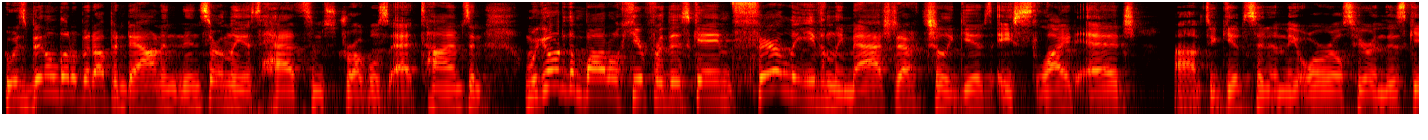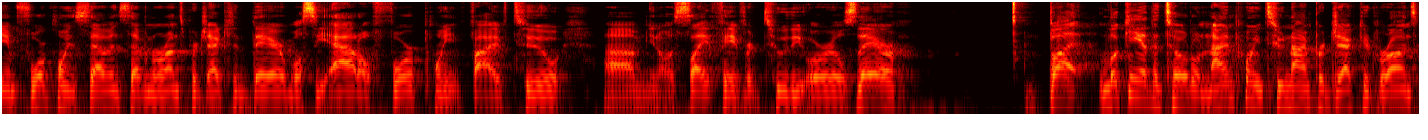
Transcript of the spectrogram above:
who has been a little bit up and down and, and, certainly has had some struggles at times. And when we go to the model here for this game, fairly evenly matched. It actually gives a slight edge. Um, to Gibson and the Orioles here in this game, 4.77 runs projected there. While Seattle 4.52, um, you know, a slight favorite to the Orioles there. But looking at the total, 9.29 projected runs,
